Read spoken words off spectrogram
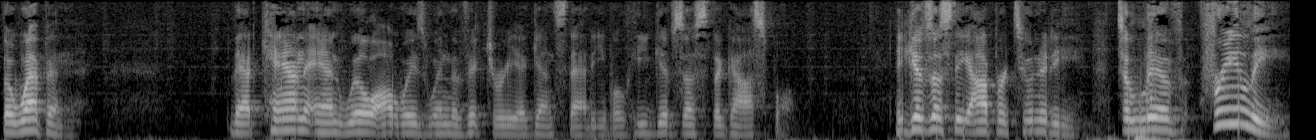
the weapon that can and will always win the victory against that evil. He gives us the gospel. He gives us the opportunity to live freely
